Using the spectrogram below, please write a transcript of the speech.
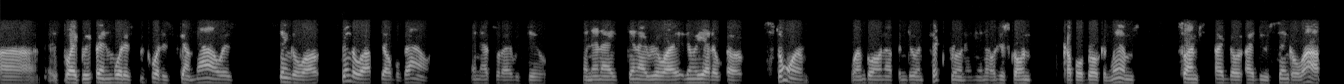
uh, it's like we and what is what has become now is single up, single up, double down, and that's what I would do. And then I then I realized then we had a, a storm where I'm going up and doing pick pruning, you know, just going a couple of broken limbs. So I'm I go I do single up,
